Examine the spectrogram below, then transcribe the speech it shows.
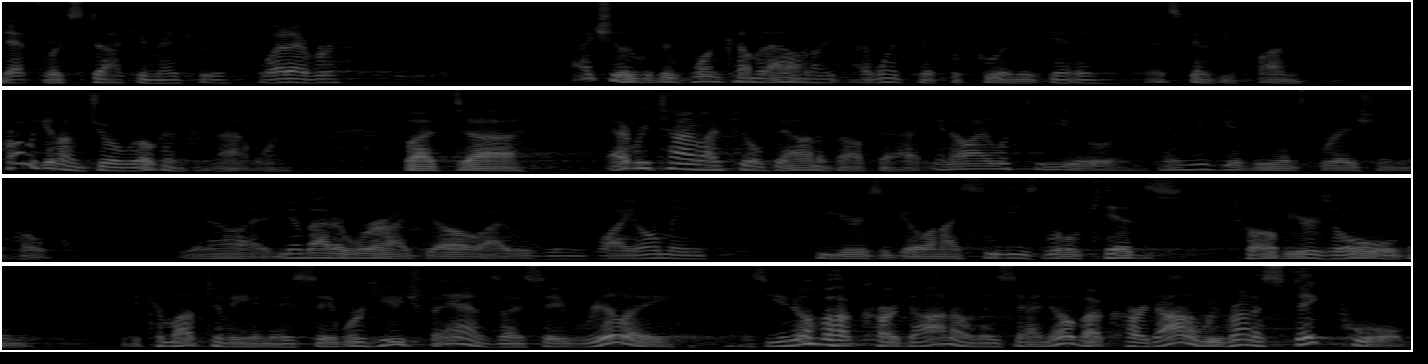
Netflix documentary, whatever. Actually, there's one coming out. I, I went to Papua New Guinea. It's going to be fun. Probably get on Joe Rogan from that one. But uh, every time I feel down about that, you know, I look to you and you give me inspiration and hope. You know, I, no matter where I go, I was in Wyoming a few years ago and I see these little kids, 12 years old, and they come up to me and they say, We're huge fans. I say, Really? I say, You know about Cardano? They say, I know about Cardano. We run a stake pool.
